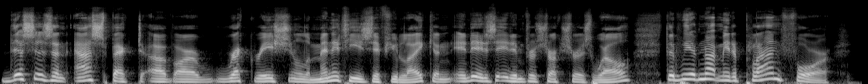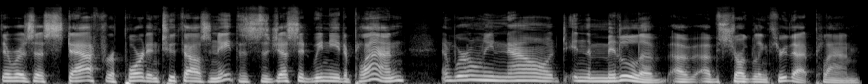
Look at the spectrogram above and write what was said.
This is an aspect of our recreational amenities, if you like, and it is infrastructure as well, that we have not made a plan for. There was a staff report in 2008 that suggested we need a plan, and we're only now in the middle of, of, of struggling through that plan.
